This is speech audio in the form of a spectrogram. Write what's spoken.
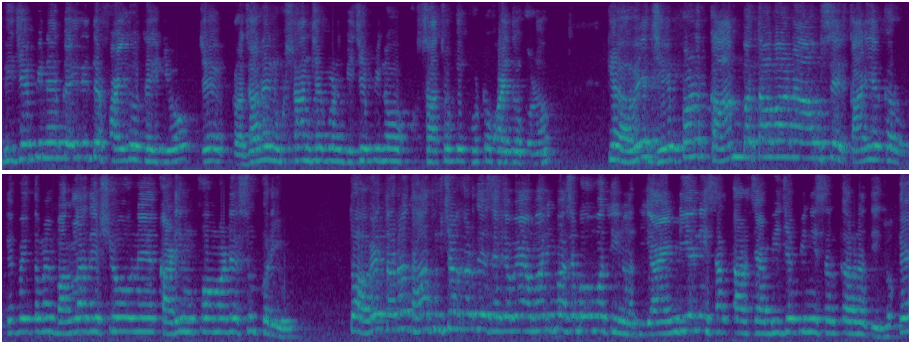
બીજેપી ને કઈ રીતે ફાયદો થઈ ગયો, જે પ્રજાને નુકસાન છે, પણ બીજેપી નો સાચો કે ખોટો ફાયદો ગણો, કે હવે જે પણ કામ બતાવવાના આવશે, કાર્યકરો, કે ભાઈ તમે બાંગ્લાદેશીઓને કાઢી મૂકવા માટે શું કર્યું? તો હવે તરત હાથ ઊંચા કરી દેશે કે ભાઈ અમારી પાસે બહુમતી નથી. આ એનડીએ ની સરકાર છે, આ બીજેપી ની સરકાર નથી. જોકે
